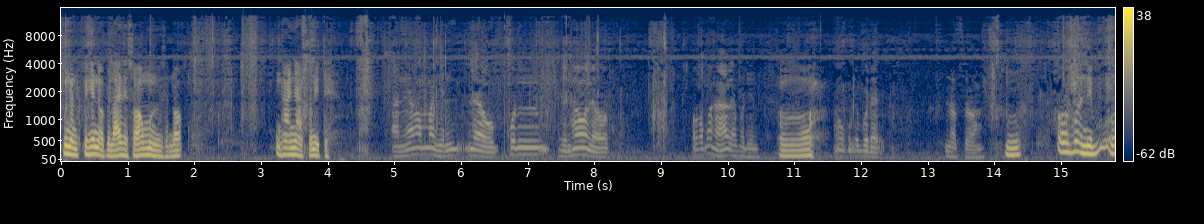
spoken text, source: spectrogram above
มื้อนั้นก็เห็นเอาไปหลายแต่สองมือซั่นดอกมันหายากกว่านี้ติอันนี้เขามาเห็นแล้วคนเห็นเขาแล้วเขาก็มาหาแล้วประเด็นอ๋อเขาก็เลยบ่ได้รอบสองอืม โอ้วันนี้โอ้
